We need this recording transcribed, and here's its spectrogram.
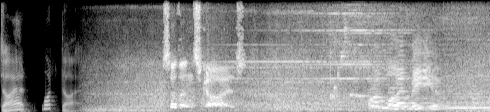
Diet? What diet? Southern Skies. Online media.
